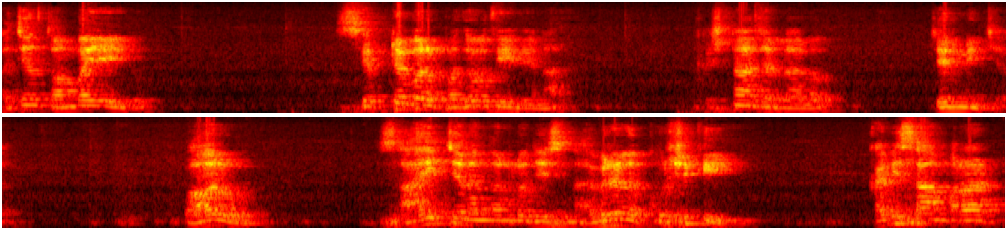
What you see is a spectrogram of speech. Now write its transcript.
పద్దెనిమిది తొంభై ఐదు సెప్టెంబర్ పదవ తేదీన కృష్ణా జిల్లాలో జన్మించారు. వారు సాహిత్య రంగంలో చేసిన అవిరళ కృషికి కవి సామ్రాట్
